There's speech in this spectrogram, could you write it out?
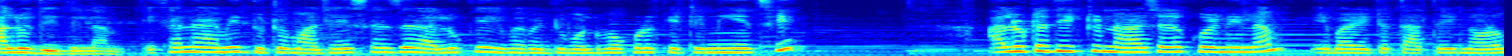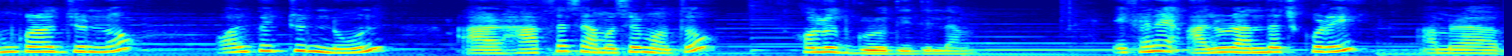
আলু দিয়ে দিলাম। এখানে আমি দুটো মাঝারি সাইজের আলুকে এইভাবে ডুমো ডুমো করে কেটে নিয়েছি। আলুটা দিয়ে একটু নাড়াচাড়া করে নিলাম। এবার এটা তাড়াতাড়ি নরম করার জন্য অল্প একটু নুন আর হাফ চা চামচের মতো হলুদ গুঁড়ো দিয়ে দিলাম। এখানে আলুর আন্দাজ করেই আমরা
